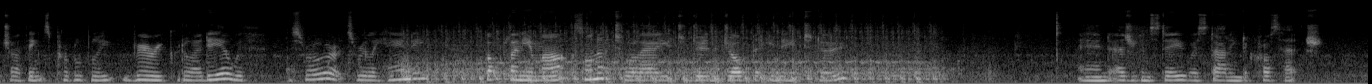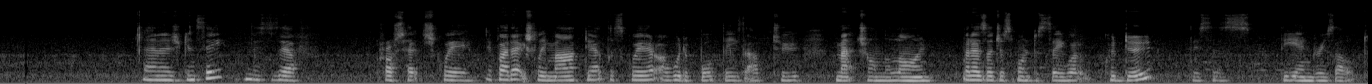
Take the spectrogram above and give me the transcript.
which I think is probably a very good idea with this ruler it's really handy. It's got plenty of marks on it to allow you to do the job that you need to do. And as you can see we're starting to cross hatch and as you can see this is our cross hatch square. If I'd actually marked out the square I would have brought these up to match on the line. But as I just wanted to see what it could do this is the end result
